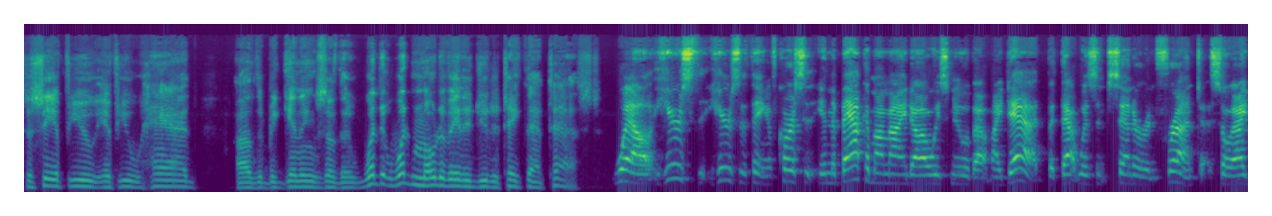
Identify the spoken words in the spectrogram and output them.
to see if you if you had uh, the beginnings of the what what motivated you to take that test? Well, here's the, here's the thing. Of course, in the back of my mind, I always knew about my dad, but that wasn't center and front, so I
